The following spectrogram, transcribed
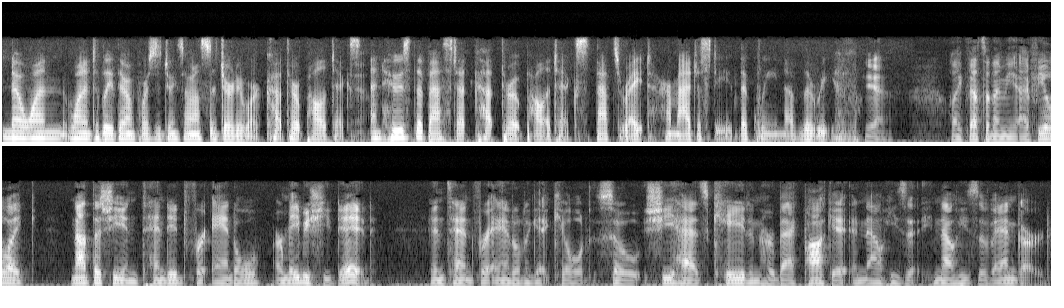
no one wanted to believe their own forces doing someone else's dirty work, cutthroat politics. Yeah. And who's the best at cutthroat politics? That's right, Her Majesty, the Queen of the Reef. Yeah. Like that's what I mean. I feel like not that she intended for Andal, or maybe she did intend for Andal to get killed. So she has Cayde in her back pocket, and now he's now he's the Vanguard.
